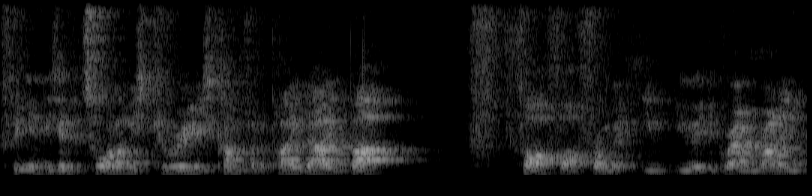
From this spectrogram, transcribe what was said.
thinking he's in the twilight of his career. He's come for the payday, but far, far from it. You you hit the ground running.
